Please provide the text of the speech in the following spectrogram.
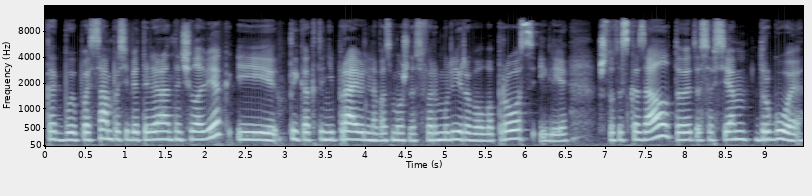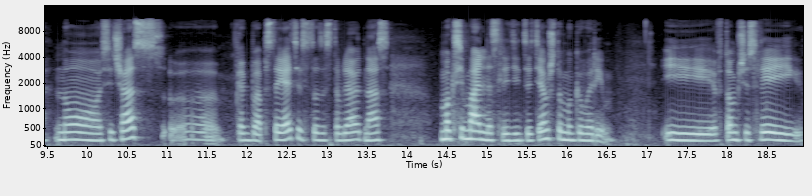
как бы сам по себе толерантный человек, и ты как-то неправильно, возможно, сформулировал вопрос или что-то сказал, то это совсем другое. Но сейчас э, как бы обстоятельства заставляют нас максимально следить за тем, что мы говорим. И в том числе и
